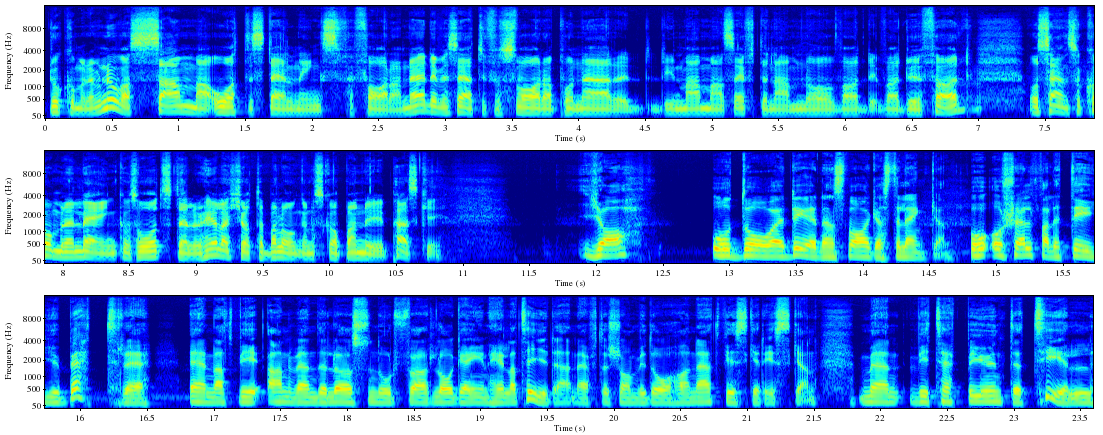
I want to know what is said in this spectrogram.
Då kommer det nog vara samma återställningsförfarande. Det vill säga att du får svara på när din mammas efternamn och vad, vad du är född. Och sen så kommer en länk och så återställer du hela köttballongen och skapar en ny passkey. Ja, och då är det den svagaste länken. Och, och självfallet, det är ju bättre än att vi använder lösenord för att logga in hela tiden eftersom vi då har nätfiskerisken. Men vi täpper ju inte till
